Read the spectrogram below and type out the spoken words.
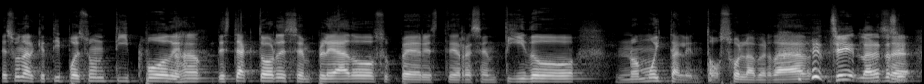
es un arquetipo, es un tipo de, de este actor desempleado, súper este, resentido, no muy talentoso, la verdad. Sí, la O neta sea, sí.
